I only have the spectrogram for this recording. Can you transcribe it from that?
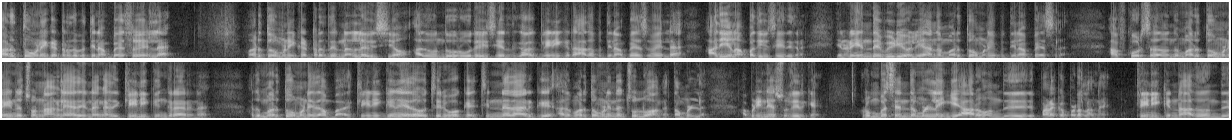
மருத்துவமனை கட்டுறதை பற்றி நான் பேசவே இல்லை. மருத்துவமனை கட்டுறது நல்ல விஷயம். அது வந்து ஒரு உதவி செய்கிறதுக்காக கிளினிக் கட்ட அதை பற்றி நான் பேசவே இல்லை. அதையும் நான் பதிவு செய்துக்கிறேன். என்னோட எந்த வீடியோலையும் அந்த மருத்துவமனை பற்றி நான் பேசலை. அஃப்கோர்ஸ் அதை வந்து மருத்துவமனைன்னு சொன்னாங்களே அது என்னங்க அது கிளினிக்குங்கிறாருன்னு அது மருத்துவமனை தான்ப்பா கிளினிக்குன்னு ஏதோ சரி ஓகே சின்னதாக இருக்குது அது மருத்துவமனை தான் சொல்லுவாங்க தமிழில். அப்படின்னே சொல்லியிருக்கேன். ரொம்ப செந்தமிழில் இங்கே யாரும் வந்து பழக்கப்படலைண்ணே. கிளினிக்குன்னா அது வந்து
